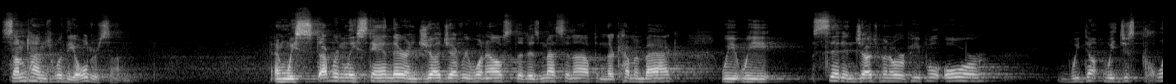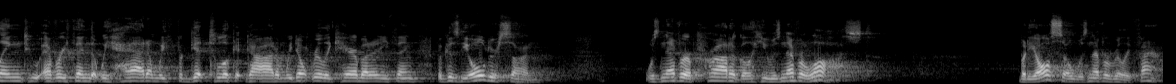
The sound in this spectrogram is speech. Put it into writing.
sometimes we're the older son. And we stubbornly stand there and judge everyone else that is messing up and they're coming back. We, we sit in judgment over people, or we, don't, we just cling to everything that we had and we forget to look at God and we don't really care about anything because the older son was never a prodigal, he was never lost, but he also was never really found.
